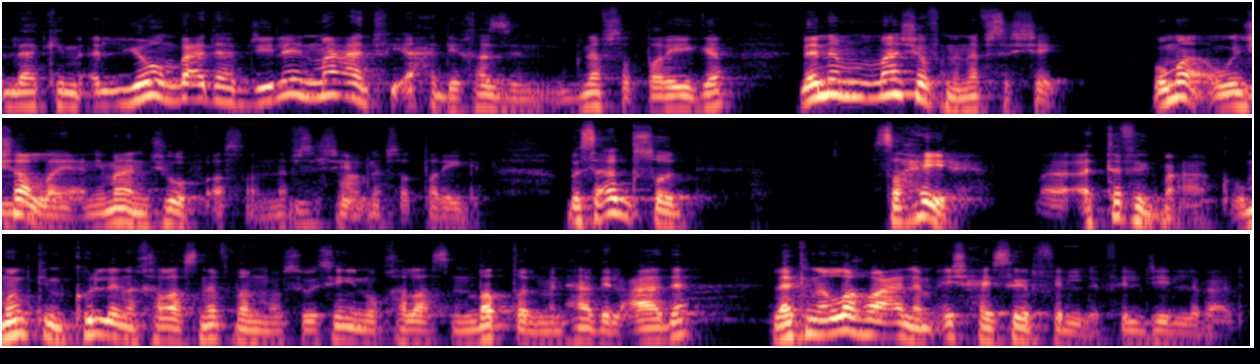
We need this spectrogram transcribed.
لكن اليوم بعدها بجيلين ما عاد في أحد يخزن بنفس الطريقة لأن ما شفنا نفس الشيء. وما وإن شاء الله يعني ما نشوف أصلا نفس الشيء. بنفس الطريقة بس أقصد صحيح أتفق معك وممكن كلنا خلاص نفضل موسوسين وخلاص نبطل من هذه العادة لكن الله أعلم إيش حيصير في في الجيل اللي بعده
